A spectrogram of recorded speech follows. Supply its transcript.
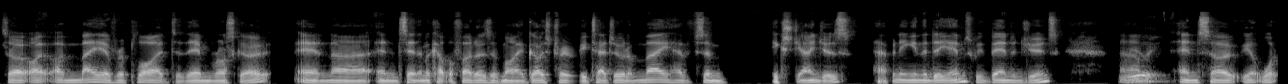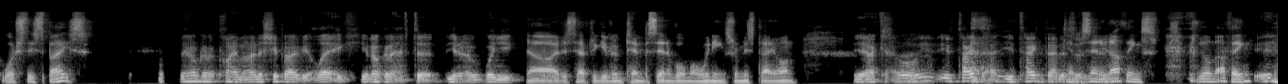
So I, I may have replied to them, Rossco, and uh, and sent them a couple of photos of my ghost tree tattoo, and I may have some exchanges happening in the DMs with Bandon Dunes. Um, really? And so, you know, what, watch this space. They're not going to claim ownership over your leg. You're not going to have to, you know, when you. No, I just have to give them 10% of all my winnings from this day on. Yeah. Okay. So, well, you, you take that. You take that 10% as 10% of nothing's still nothing. you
